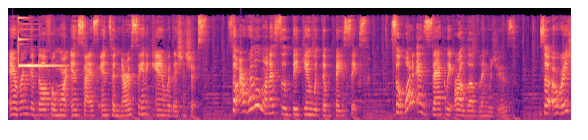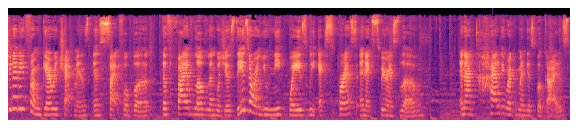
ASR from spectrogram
and ring the bell for more insights into nursing and relationships. So, I really want us to begin with the basics. So, what exactly are love languages? So, originating from Gary Chapman's insightful book, The Five Love Languages, these are unique ways we express and experience love. And I highly recommend this book, guys.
